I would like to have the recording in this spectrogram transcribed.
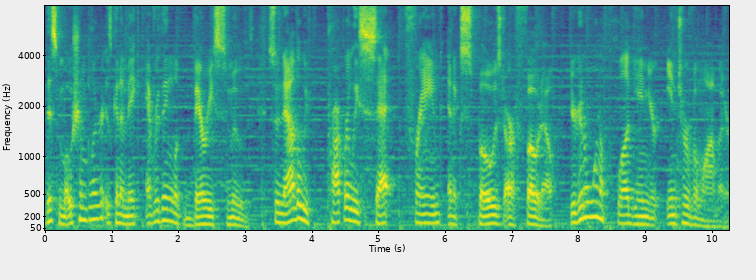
this motion blur is gonna make everything look very smooth. So now that we've properly set, framed, and exposed our photo, you're gonna wanna plug in your intervalometer.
